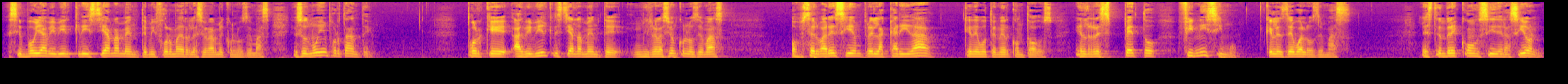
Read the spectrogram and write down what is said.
Es decir, voy a vivir cristianamente mi forma de relacionarme con los demás. Eso es muy importante porque al vivir cristianamente mi relación con los demás, observaré siempre la caridad que debo tener con todos, el respeto finísimo que les debo a los demás. Les tendré consideración,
